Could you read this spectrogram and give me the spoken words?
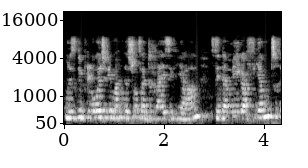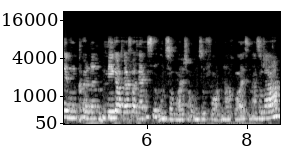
und es gibt Leute, die machen das schon seit 30 Jahren, sind da mega Firmen drin, können mega Referenzen und so weiter und so fort nachweisen. Also da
